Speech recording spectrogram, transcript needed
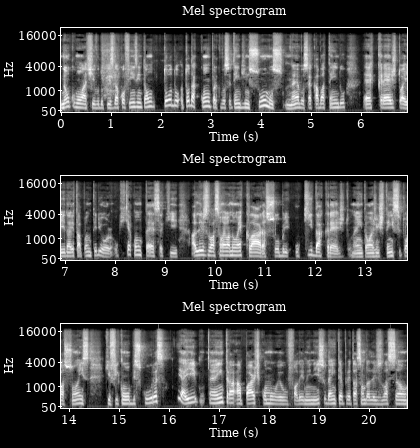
não cumulativo do PIS e da COFINS, então todo, toda compra que você tem de insumos, né, você acaba tendo é, crédito aí na etapa anterior. O que, que acontece aqui? A legislação ela não é clara sobre o que dá crédito, né? Então a gente tem situações que ficam obscuras e aí é, entra a parte, como eu falei no início, da interpretação da legislação,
